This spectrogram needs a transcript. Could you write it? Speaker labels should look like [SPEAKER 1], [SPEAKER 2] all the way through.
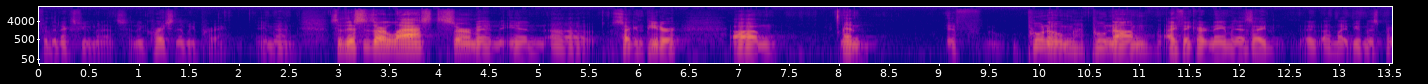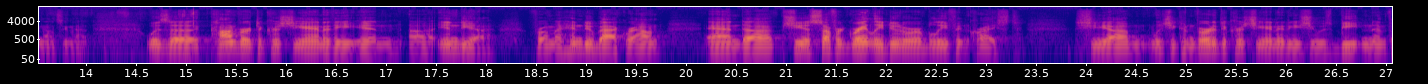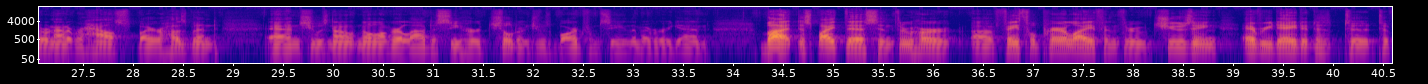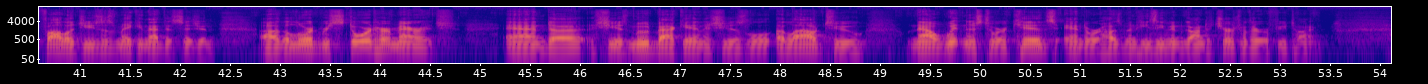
[SPEAKER 1] for the next few minutes. And in Christ's name we pray. Amen. So this is our last sermon in uh, Second Peter, um, and if Punum, Punam, I think her name is. I, I, I might be mispronouncing that. Was a convert to Christianity in uh, India from a Hindu background, and uh, she has suffered greatly due to her belief in Christ. She, um, when she converted to Christianity, she was beaten and thrown out of her house by her husband and she was no, no longer allowed to see her children. She was barred from seeing them ever again. But despite this, and through her uh, faithful prayer life and through choosing every day to, to, to follow Jesus, making that decision, uh, the Lord restored her marriage. And uh, she has moved back in and she is l- allowed to now witness to her kids and to her husband. He's even gone to church with her a few times.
